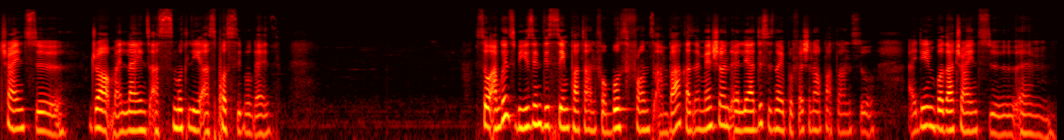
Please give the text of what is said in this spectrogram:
trying to draw out my lines as smoothly as possible guys. So i'm going to be using this same pattern for both front and back. As i mentioned earlier this is not a professional pattern so i didn't bother trying to um,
